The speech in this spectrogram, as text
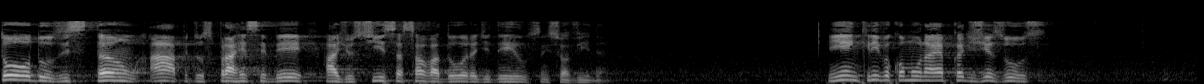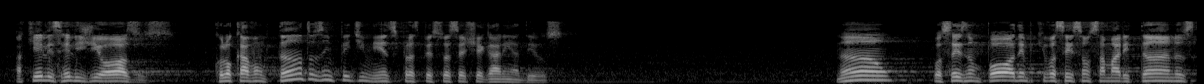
todos estão aptos para receber a justiça salvadora de Deus em sua vida. E é incrível como na época de Jesus, aqueles religiosos colocavam tantos impedimentos para as pessoas se chegarem a Deus. Não, vocês não podem porque vocês são samaritanos.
